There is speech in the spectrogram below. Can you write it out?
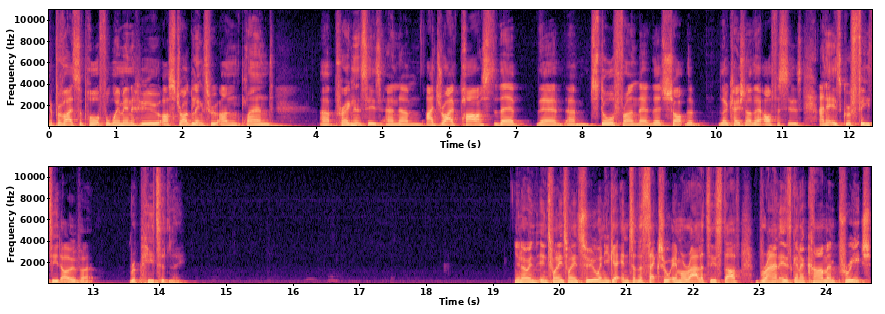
it provides support for women who are struggling through unplanned uh, pregnancies. And um, I drive past their, their um, storefront, their, their shop, the location of their offices, and it is graffitied over repeatedly. You know, in, in 2022, when you get into the sexual immorality stuff, Brant is going to come and preach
